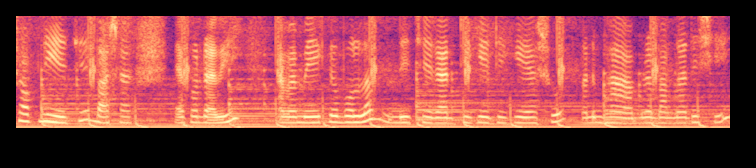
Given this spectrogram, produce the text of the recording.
সব নিয়েছি। বাসা এখন আমি আমার মেয়েকে বললাম, নিচে রান্টিকে ডেকে আসুক মানে ভা- আমরা বাংলাদেশি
